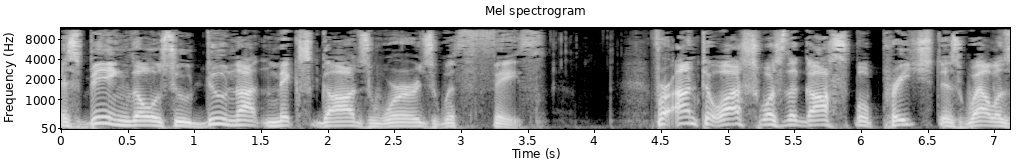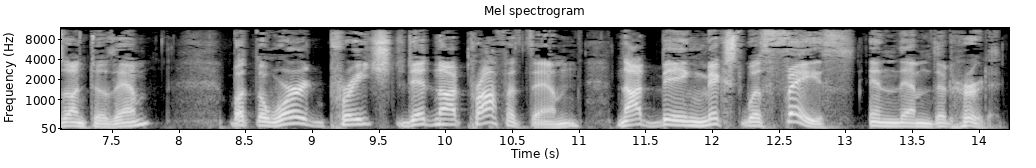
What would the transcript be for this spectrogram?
as being those who do not mix God's words with faith. For unto us was the gospel preached as well as unto them, but the word preached did not profit them, not being mixed with faith in them that heard it.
